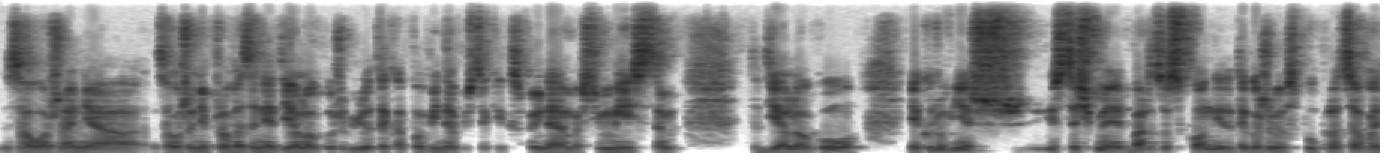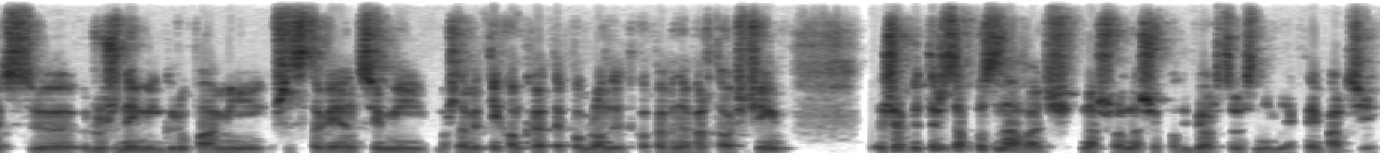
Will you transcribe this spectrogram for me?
założenia, założenie prowadzenia dialogu, że biblioteka powinna być, tak jak wspominałem, właśnie miejscem do dialogu, jak również jesteśmy bardzo skłonni do tego, żeby współpracować z różnymi grupami przedstawiającymi może nawet nie konkretne poglądy, tylko pewne wartości żeby też zapoznawać naszych odbiorców z nimi jak najbardziej.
